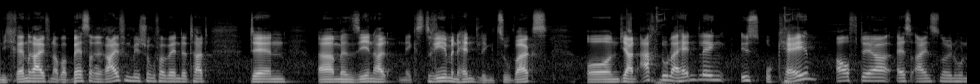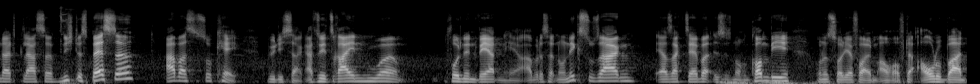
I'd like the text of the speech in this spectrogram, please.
nicht Rennreifen, aber bessere Reifenmischung verwendet hat, denn äh, wir sehen halt einen extremen Handling-Zuwachs. Und ja, ein 8.0er Handling ist okay auf der S1 900 Klasse. Nicht das Beste, aber es ist okay, würde ich sagen. Also jetzt rein nur von den Werten her. Aber das hat noch nichts zu sagen. Er sagt selber, es ist noch ein Kombi und es soll ja vor allem auch auf der Autobahn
